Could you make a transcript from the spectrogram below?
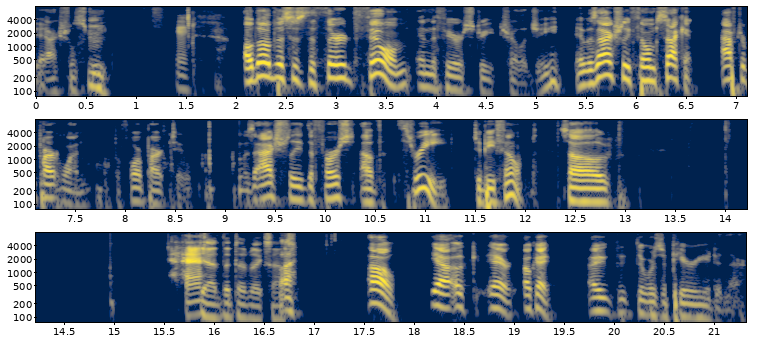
The actual street. Hmm. Although this is the third film in the Fear Street trilogy, it was actually filmed second after part one, before part two. It was actually the first of three to be filmed. So Huh? Yeah, that does make sense. Bye. Oh, yeah. Okay. There. Okay. I there was a period in there.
